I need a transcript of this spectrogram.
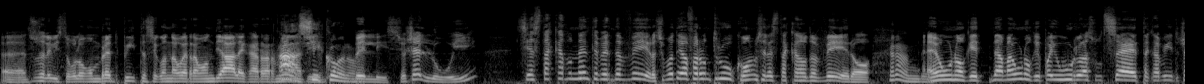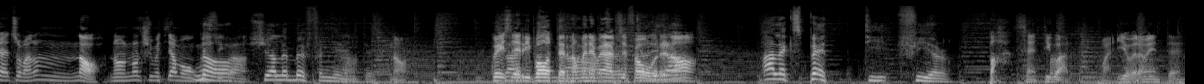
Eh, non so se l'hai visto, quello con Brad Pitt, Seconda Guerra Mondiale, carro armati. Ah, sì, come no. Bellissimo. C'è lui. Si è staccato un dente per davvero. Si poteva fare un trucco, ma lui se l'è staccato davvero. Grande. È uno che. No, ma è uno che poi urla sul set, capito? Cioè, insomma, non- no, no, non ci mettiamo con questi No, qua. LaBeouf No, niente. no. Questo è Harry Potter, no, non me ne per per favore, carità. no? Alex Petty Fear. Bah, senti, guarda, ma io veramente.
